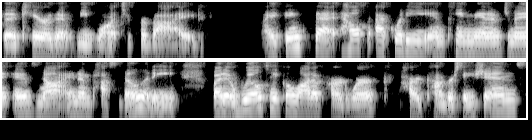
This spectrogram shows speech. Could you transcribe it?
the care that we want to provide. I think that health equity and pain management is not an impossibility, but it will take a lot of hard work, hard conversations,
